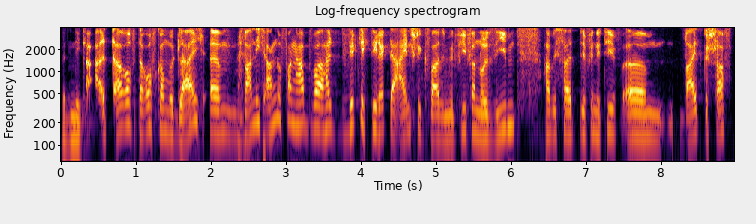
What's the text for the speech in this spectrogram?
Mit Nick. Ah, darauf, darauf kommen wir gleich. Ähm, wann ich angefangen habe, war halt wirklich direkt der Einstieg quasi mit FIFA 07. Habe ich es halt definitiv ähm, weit geschafft.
